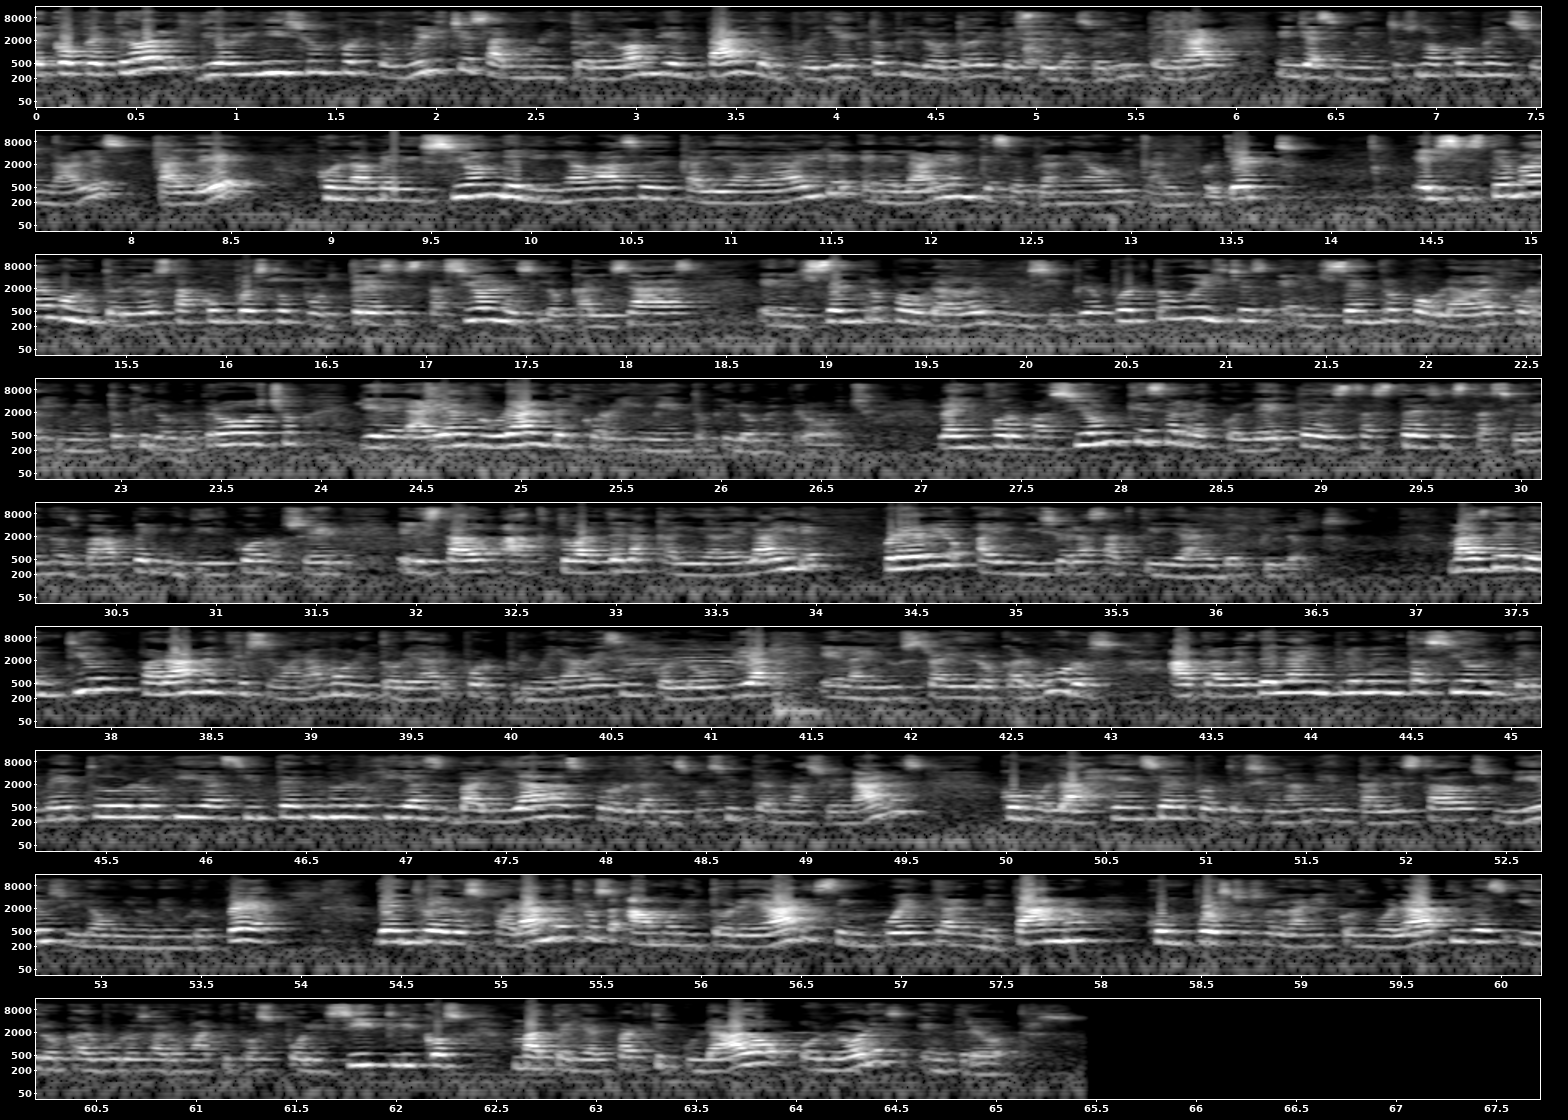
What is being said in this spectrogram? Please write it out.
Ecopetrol dio inicio en Puerto Wilches al monitoreo ambiental del proyecto piloto de investigación integral en yacimientos no convencionales, CALE, con la medición de línea base de calidad de aire en el área en que se planea ubicar el proyecto. El sistema de monitoreo está compuesto por tres estaciones localizadas en el centro poblado del municipio de Puerto Wilches, en el centro poblado del corregimiento kilómetro 8 y en el área rural del corregimiento kilómetro 8. La información que se recolecte de estas tres estaciones nos va a permitir conocer el estado actual de la calidad del aire previo al inicio de las actividades del piloto. Más de 21 parámetros se van a monitorear por primera vez en Colombia en la industria de hidrocarburos a través de la implementación de metodologías y tecnologías validadas por organismos internacionales como la Agencia de Protección Ambiental de Estados Unidos y la Unión Europea. Dentro de los parámetros a monitorear se encuentran metano, compuestos orgánicos volátiles, hidrocarburos aromáticos policíclicos, material particulado, olores, entre otros.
